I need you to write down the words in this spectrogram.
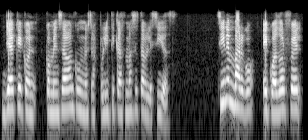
ya que comenzaban con nuestras políticas más establecidas. Sin embargo, Ecuador fue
